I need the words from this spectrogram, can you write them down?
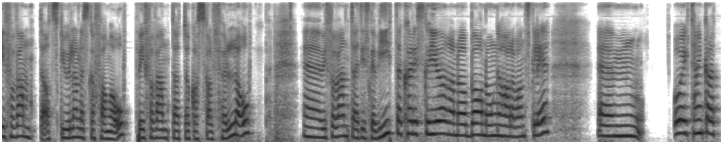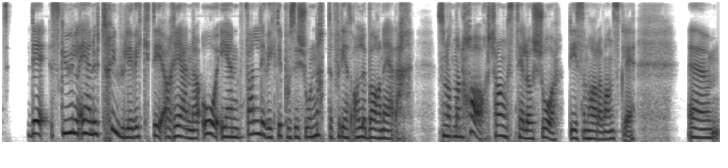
Vi forventer at skolene skal fange opp, vi forventer at dere skal følge opp. Eh, vi forventer at de skal vite hva de skal gjøre når barn og unge har det vanskelig. Um, og jeg tenker at det, skolen er en utrolig viktig arena og i en veldig viktig posisjon nettopp fordi at alle barn er der. Sånn at man har sjanse til å se de som har det vanskelig. Um,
